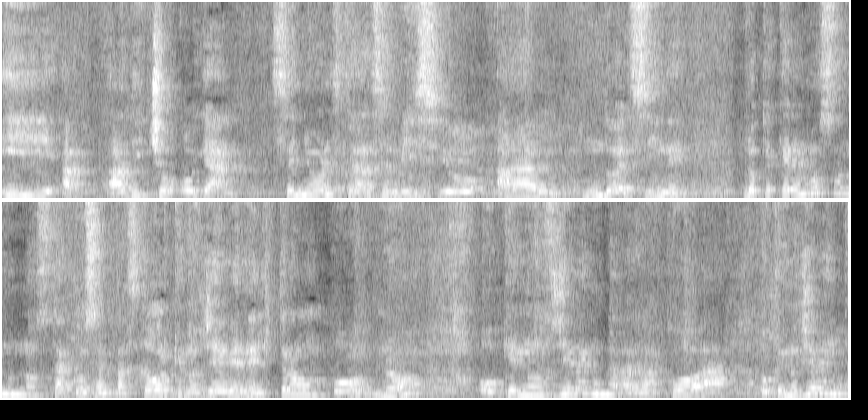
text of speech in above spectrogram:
y ha, dicho, oigan, señores que dan servicio al mundo del cine, lo que queremos son unos tacos al pastor, que nos lleven el trompo, ¿no? O que nos lleven una barbacoa, o que nos lleven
